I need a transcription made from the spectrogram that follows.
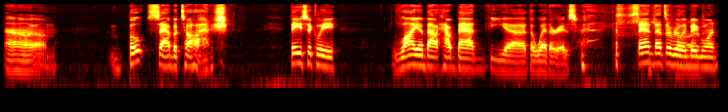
Um, boat sabotage, basically, lie about how bad the uh, the weather is. that that's a really big one.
